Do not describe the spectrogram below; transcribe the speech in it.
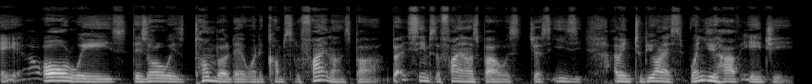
it always there's always tumble there when it comes to the finance bar. But it seems the finance bar was just easy. I mean, to be honest, when you have AJ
